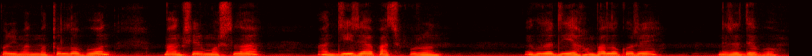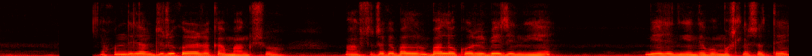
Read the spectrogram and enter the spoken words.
পরিমাণ মতো লবণ, মাংসের মশলা আর জিরা, পাঁচফোড়ন। এগুলো দিয়ে এখন ভালো করে নেড়ে দেব। এখন দিলাম জুড়ি করে রাখা মাংস। মাংসটাকে ভালো ভালো করে বেজে নিয়ে বেজে নিয়ে দেব মশলার সাথে।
